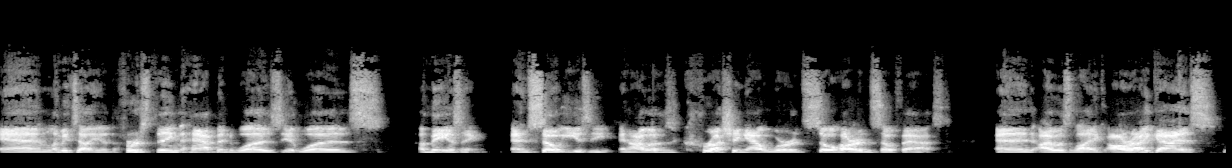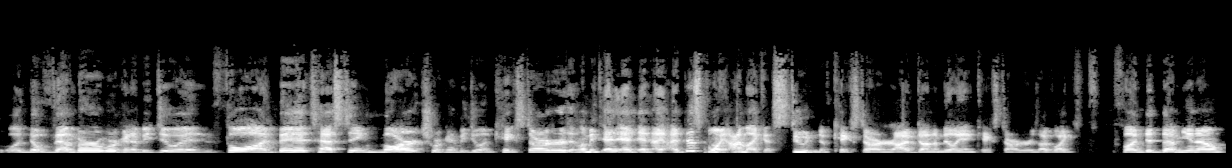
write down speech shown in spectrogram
And let me tell you, the first thing that happened was it was amazing and so easy. And I was crushing out words so hard and so fast. And I was like, all right, guys, November, we're going to be doing full on beta testing. March, we're going to be doing Kickstarters. And let me, and, and, and I, at this point, I'm like a student of Kickstarter. I've done a million Kickstarters. I've like funded them, you know?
